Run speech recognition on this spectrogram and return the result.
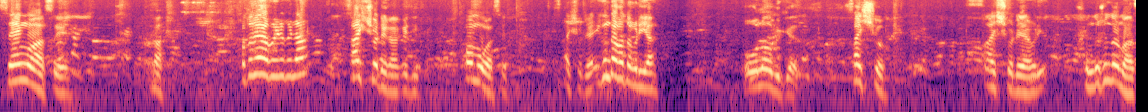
চেংও আছে। কত টাকা কইলে কইলা? চারশো টাকা কেজি। কমও আছে। চারশো টাকা। এগুনটা কত করিয়া? ওলো বিকেল। চারশো। চারশো টাকা করি। সুন্দর সুন্দর মাছ।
